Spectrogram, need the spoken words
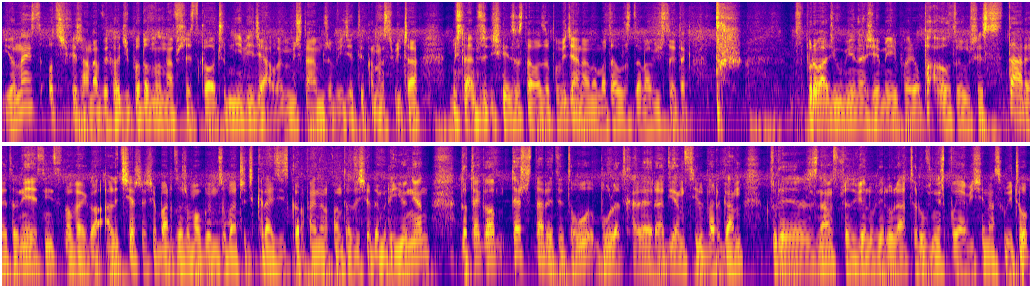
i ona jest odświeżana, wychodzi podobno na wszystko, o czym nie wiedziałem. Myślałem, że wyjdzie tylko na Switcha. Myślałem, że dzisiaj została zapowiedziana. No Mateusz Zdanowicz tutaj tak psz, wprowadził mnie na ziemię i powiedział, Paweł, to już jest stare, to nie jest nic nowego, ale cieszę się bardzo, że mogłem zobaczyć Crisis Core Final Fantasy VII Reunion. Do tego też stary tytuł, Bullet Hell Radiant Silvergun, który znam sprzed wielu, wielu lat, również pojawi się na Switchu.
